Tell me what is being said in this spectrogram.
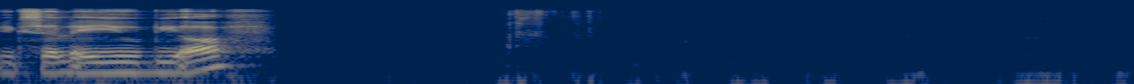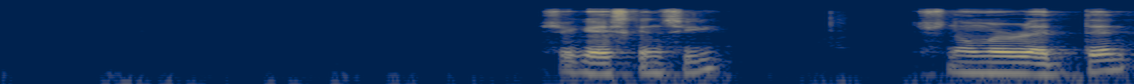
Pixel AWB off. As you guys can see there's no more red tint.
